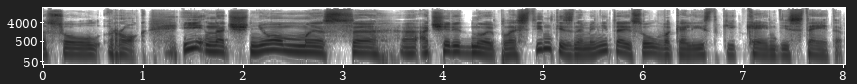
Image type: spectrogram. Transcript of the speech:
соул-рок. И начнем мы с э, очередной пластинки знаменитой соул-вокалистки Кэнди Стейтер.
